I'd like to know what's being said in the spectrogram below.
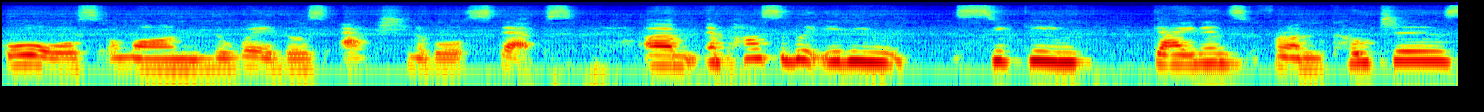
goals along the way, those actionable steps um, and possibly even seeking guidance from coaches,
